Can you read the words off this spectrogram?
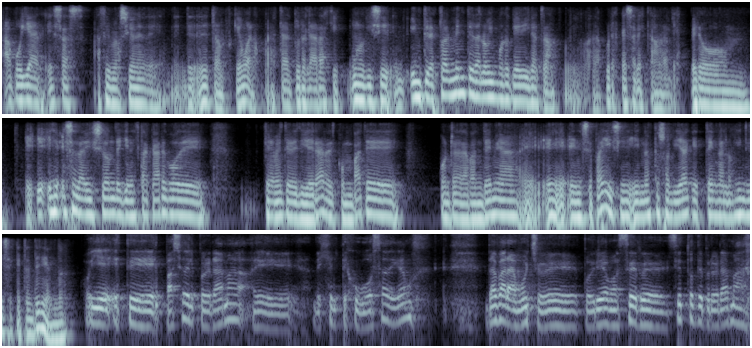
apoyar esas afirmaciones de, Trump. Que bueno, a esta altura la verdad es que uno quisiera, intelectualmente da lo mismo lo que diga Trump, eh, a la pura escasa escala Pero mm, e, e, esa es la visión de quien está a cargo de, finalmente, de liderar el combate contra la pandemia eh, eh, en ese país y, no es casualidad que tengan los índices que están teniendo. Oye, este espacio del programa de gente jugosa, digamos, da para mucho. Eh. Podríamos hacer eh, cientos de programas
